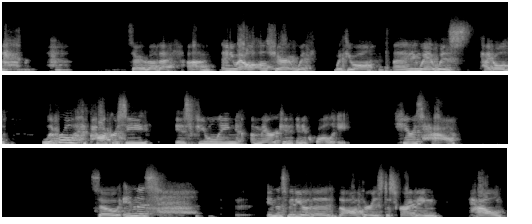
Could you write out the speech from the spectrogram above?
Sorry about that. Um, anyway, I'll, I'll, share it with, with you all. Uh, anyway, it was titled Liberal Hypocrisy is Fueling American Inequality. Here's how. So in this in this video, the, the author is describing how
